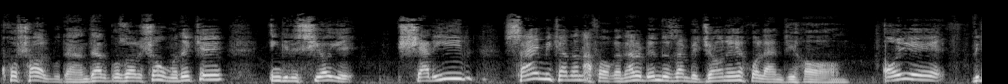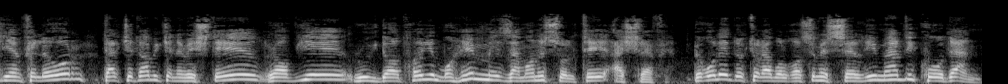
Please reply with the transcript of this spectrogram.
خوشحال بودن در گزارش ها اومده که انگلیسی های شریر سعی می‌کردن افاقنه رو بندازن به جان هلندی ها آقای ویلیام فلور در کتابی که نوشته راوی رویدادهای مهم زمان سلطه اشرفه به قول دکتر ابوالقاسم سری مردی کودن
